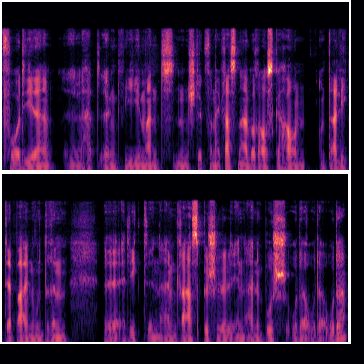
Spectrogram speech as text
vor dir äh, hat irgendwie jemand ein Stück von der Grasnarbe rausgehauen und da liegt der Ball nun drin. Äh, er liegt in einem Grasbüschel, in einem Busch oder oder oder.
